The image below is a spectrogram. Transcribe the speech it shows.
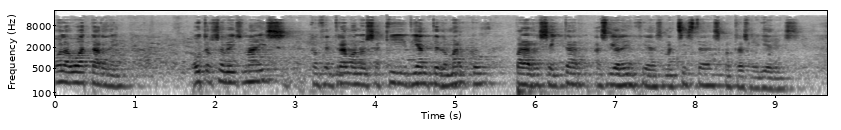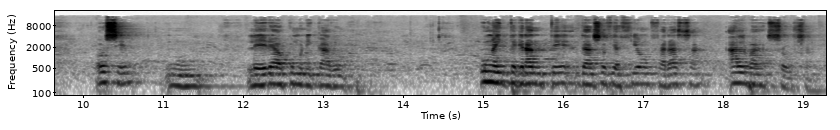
Ola, boa tarde. Outros xoveis máis, concentrámonos aquí diante do marco para rexeitar as violencias machistas contra as mulleres. Hoxe, mm, leerá o comunicado unha integrante da Asociación Farasa, Alba Sousa.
